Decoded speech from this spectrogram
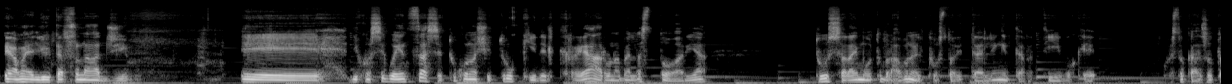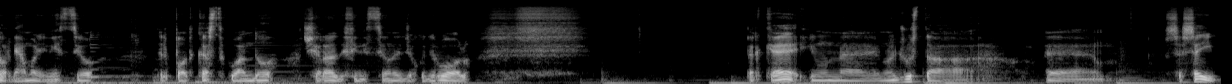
e a meglio i personaggi e di conseguenza se tu conosci i trucchi del creare una bella storia tu sarai molto bravo nel tuo storytelling interattivo che in questo caso torniamo all'inizio del podcast quando c'era la definizione del gioco di ruolo. Perché in, un, in una giusta eh, se sei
